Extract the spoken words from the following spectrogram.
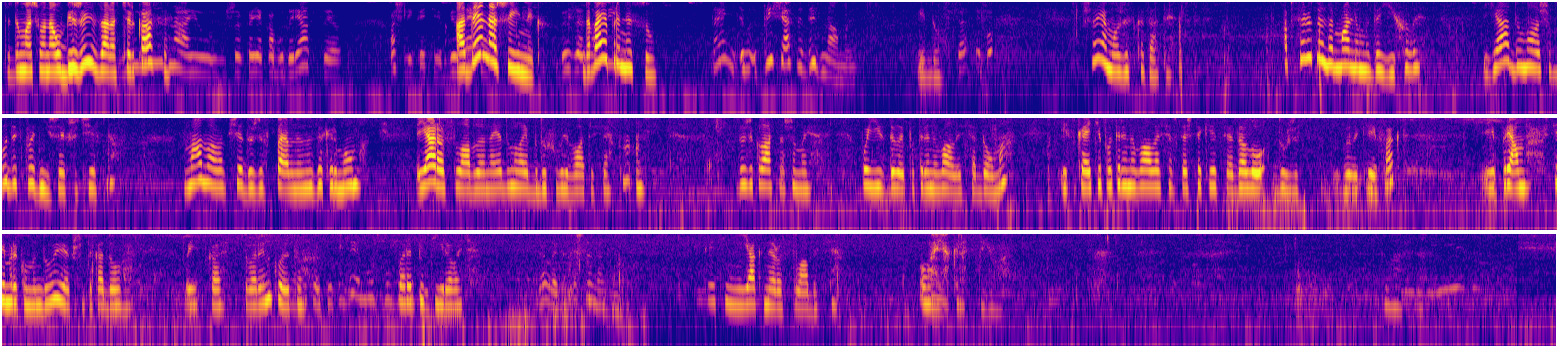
Ти думаєш, вона убіжить зараз Ну, Черкаси? Я не знаю, що, яка буде реакція. Пошли, Каті. Без А де нашийник? без Давай я принесу. Та ні, ти зараз іди з нами. Іду. Щас ти по- Що я можу сказати? Абсолютно нормально ми доїхали. Я думала, що буде складніше, якщо чесно. Мама взагалі дуже впевнена за кермом. Я розслаблена, я думала, я буду хвилюватися. Дуже класно, що ми поїздили, потренувалися вдома. І з Кеті потренувалася. Все ж таки це дало дуже великий ефект. І прям всім рекомендую, якщо така довга поїздка з тваринкою, то порепетірувати. Далеко, пішли назад. Кеті ніяк не розслабиться. Ой, як красиво. Класно.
